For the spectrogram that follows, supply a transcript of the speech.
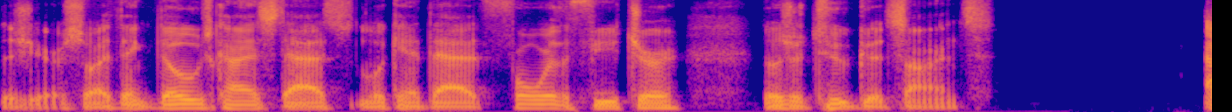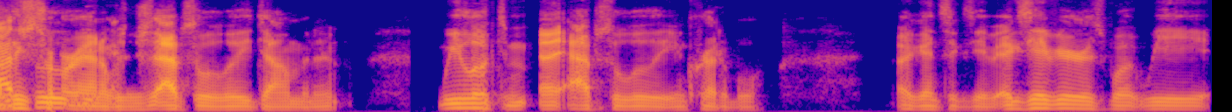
this year. So I think those kind of stats, looking at that for the future, those are two good signs. I think Absolutely. Soriano was just absolutely dominant. We looked absolutely incredible against Xavier. Xavier is what we,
